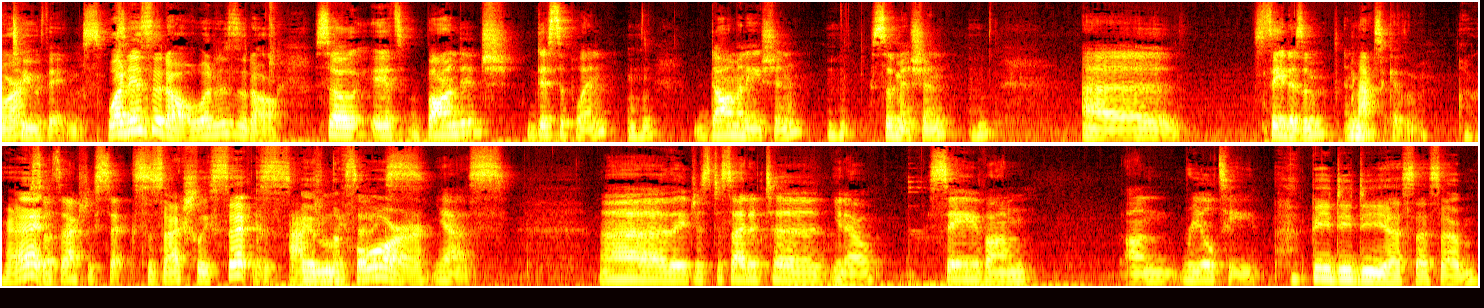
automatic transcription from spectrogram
more? for two things What So- is it all? What is it all? So it's bondage, discipline, domination, submission, uh, sadism, and masochism. Okay. So it's actually six. It's actually six It's in the six. four. Yes. Uh, they just decided to, you know, save on on realty. BDDSSM.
